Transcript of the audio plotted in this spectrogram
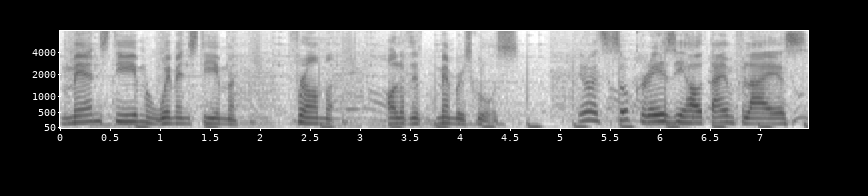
men's team, women's team from all of the member schools. You know, it's so crazy how time flies.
